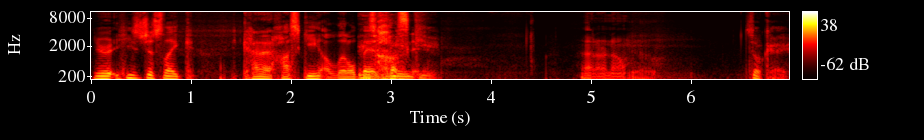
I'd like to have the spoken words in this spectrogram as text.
You're. He's just like kind of husky a little bit. He's I mean, husky. I don't know. It's okay.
